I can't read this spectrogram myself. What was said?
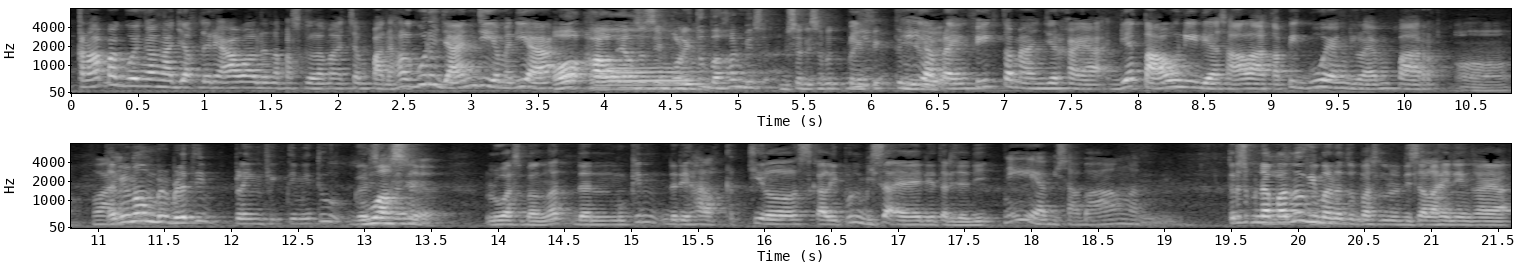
kenapa gue nggak ngajak dari awal dan apa segala macam padahal gue udah janji sama dia Oh, hal yang Oh. sesimpel itu bahkan bisa bisa disebut playing I- victim iya gitu ya? playing victim anjir kayak dia tahu nih dia salah tapi gue yang dilempar Oh. Wah, Tapi itu- emang ber- berarti playing victim itu Luas ya? Luas banget dan mungkin dari hal kecil sekalipun bisa ya dia terjadi. iya bisa banget Terus pendapat lu gimana tuh pas lu disalahin yang kayak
